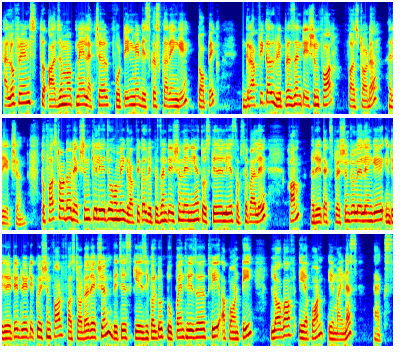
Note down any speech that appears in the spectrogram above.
हेलो फ्रेंड्स तो आज हम अपने लेक्चर 14 में डिस्कस करेंगे topic graphical representation for first order reaction तो फ़र्स्ट ऑर्डर रिएक्शन के लिए जो हमें ग्राफिकल रिप्रेजेंटेशन लेनी है तो उसके लिए सबसे पहले हम रेट एक्सप्रेशन जो ले लेंगे integrated rate equation for first order reaction which is K is equal to two point three zero three upon T log of A upon A minus X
